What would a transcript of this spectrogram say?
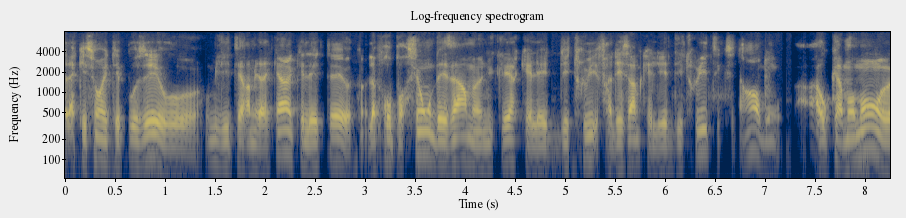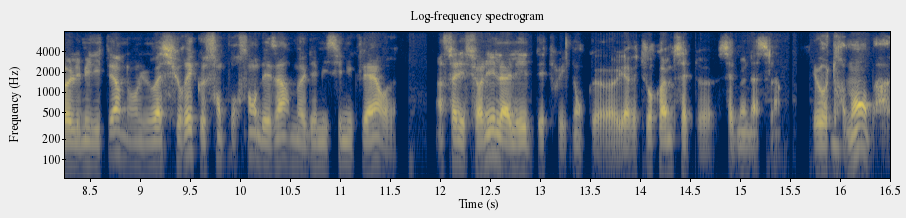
la question a été posée aux, militaires américains quelle était euh, la proportion des armes nucléaires qu'elle est détruite, enfin des armes qu'elle est détruite, etc. Bon, à aucun moment euh, les militaires n'ont lui assuré que 100% des armes des missiles nucléaires euh, installés sur l'île allaient être détruites. Donc il y avait toujours quand même cette, cette menace-là. Et autrement, bah,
